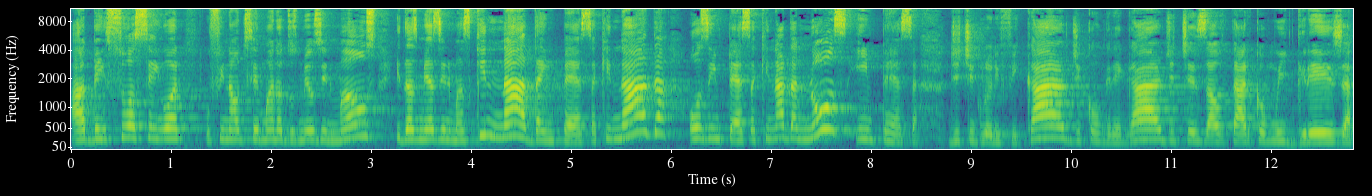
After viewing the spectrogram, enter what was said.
Abençoa, Senhor, o final de semana dos meus irmãos e das minhas irmãs. Que nada impeça, que nada os impeça, que nada nos impeça de te glorificar, de congregar, de te exaltar como igreja,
